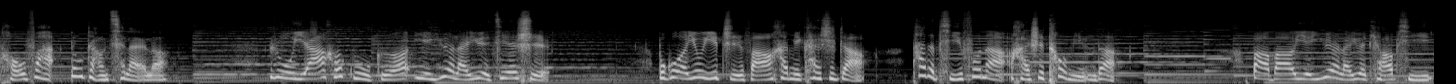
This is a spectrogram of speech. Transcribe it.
头发都长起来了，乳牙和骨骼也越来越结实。不过由于脂肪还没开始长，他的皮肤呢还是透明的。宝宝也越来越调皮，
